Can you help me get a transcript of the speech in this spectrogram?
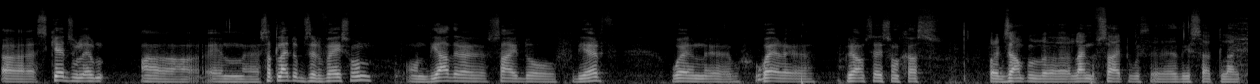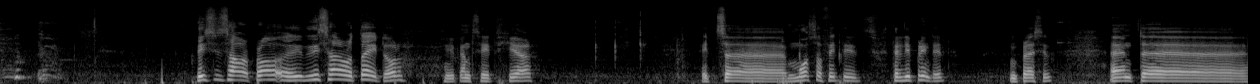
uh, schedule a uh, uh, satellite observation on the other side of the Earth, when uh, where a ground station has, for example, a line of sight with uh, this satellite. This is our pro- uh, this is our rotator. You can see it here. It's uh, most of it is 3D printed, impressive, and uh,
